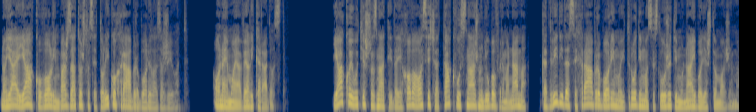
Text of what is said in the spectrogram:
No ja je jako volim baš zato što se toliko hrabro borila za život. Ona je moja velika radost. Jako je utješno znati da Jehova osjeća takvu snažnu ljubav prema nama kad vidi da se hrabro borimo i trudimo se služiti mu najbolje što možemo.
